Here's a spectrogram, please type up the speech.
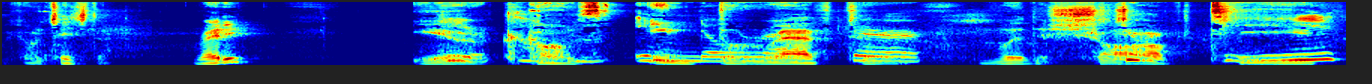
we're gonna change that. Ready? Here, Here comes Indoraptor Indoraptor. with sharp Teeth.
